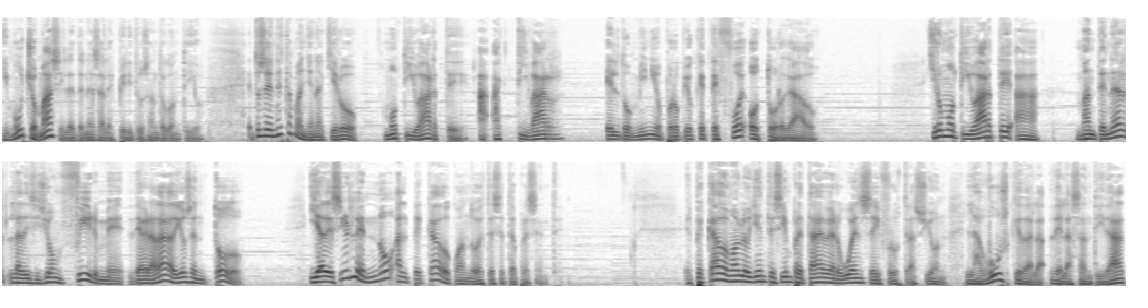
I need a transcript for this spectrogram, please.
Y mucho más si le tenés al Espíritu Santo contigo. Entonces en esta mañana quiero motivarte a activar el dominio propio que te fue otorgado. Quiero motivarte a mantener la decisión firme de agradar a Dios en todo y a decirle no al pecado cuando éste se te presente. El pecado, amable oyente, siempre trae vergüenza y frustración. La búsqueda de la santidad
